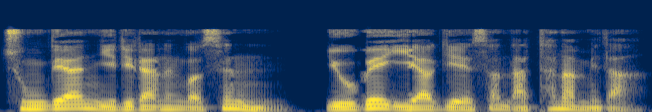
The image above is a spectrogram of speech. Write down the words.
중대한 일이라는 것은 욥의 이야기에서 나타납니다.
